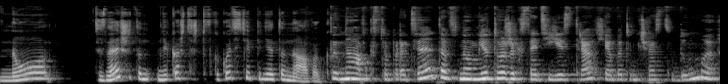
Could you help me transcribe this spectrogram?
но ты знаешь, это, мне кажется, что в какой-то степени это навык. Это навык, сто процентов. Но меня тоже, кстати, есть страх. Я об этом часто думаю.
